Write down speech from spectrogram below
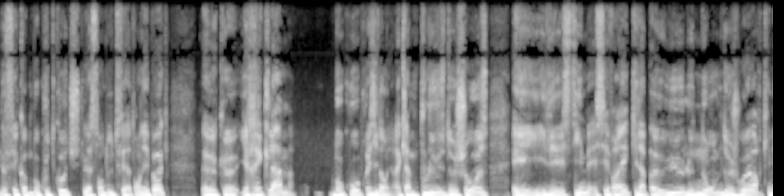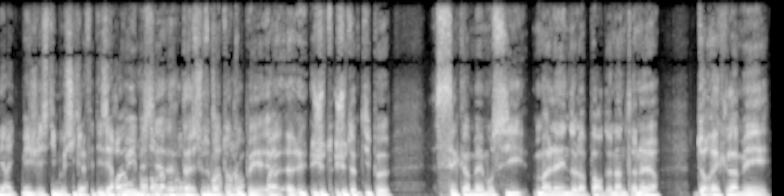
il le fait comme beaucoup de coachs, tu l'as sans doute fait à ton époque, euh, qu'il réclame beaucoup au président. Il réclame plus de choses et il estime, et c'est vrai qu'il n'a pas eu le nombre de joueurs qu'il mérite. Mais j'estime aussi qu'il a fait des erreurs Oui, en mais demandant la prolongation. excuse-moi de te couper. Ouais. Euh, juste, juste un petit peu. C'est quand même aussi malin de la part d'un entraîneur de réclamer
